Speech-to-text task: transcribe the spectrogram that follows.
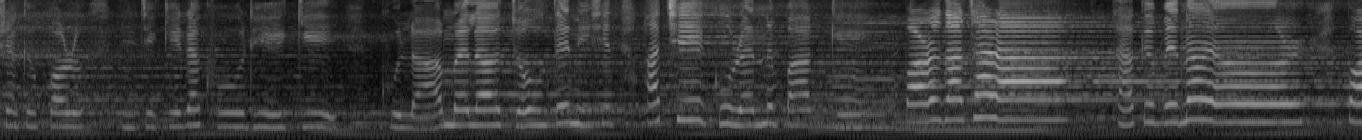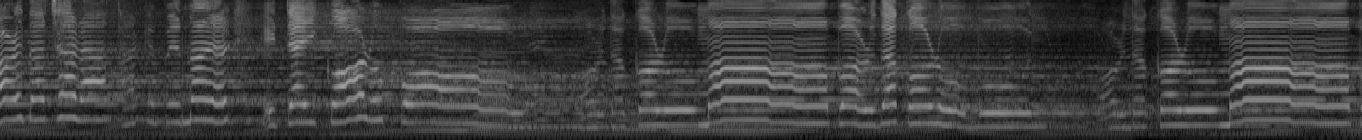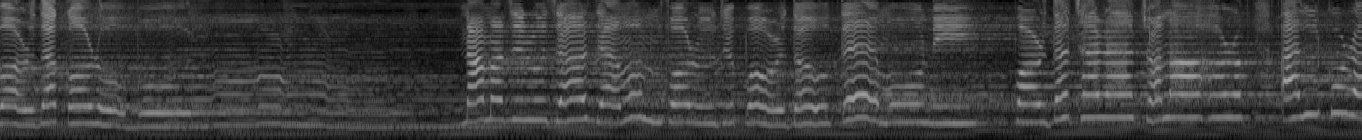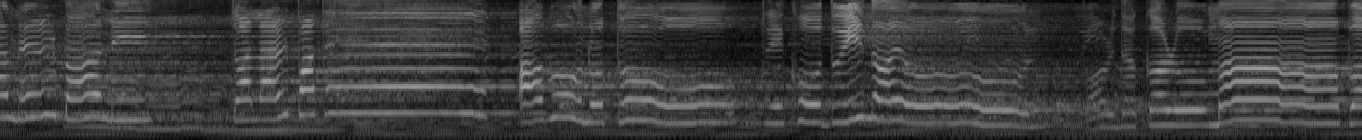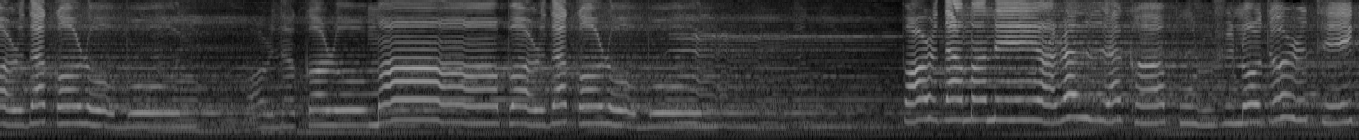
পোশাক পরো, নিজেকে রাখো ঢেকে। খোলা মেলা চলতে নিষেধ আছে কোরআন পাকে। পর্দা ছাড়া থাকবে না আর, পর্দা ছাড়া থাকবে না আর, এটাই কর পর।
